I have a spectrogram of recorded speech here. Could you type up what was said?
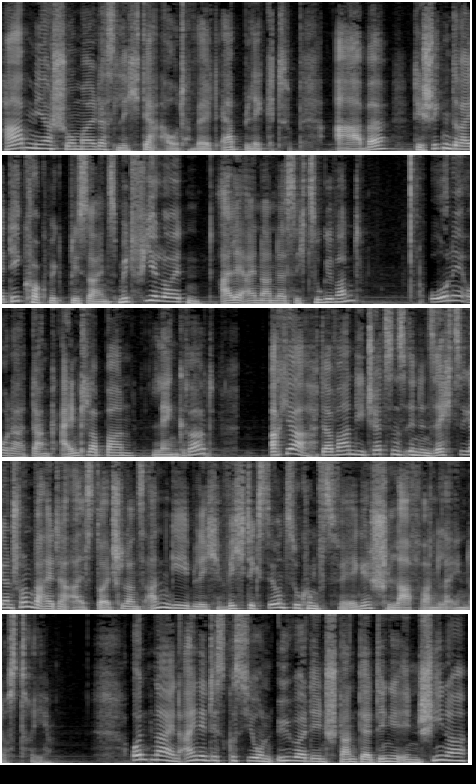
haben ja schon mal das Licht der Autowelt erblickt. Aber die schicken 3D-Cockpit-Designs mit vier Leuten, alle einander sich zugewandt, ohne oder dank einklappbaren Lenkrad Ach ja, da waren die Jetsons in den 60ern schon weiter als Deutschlands angeblich wichtigste und zukunftsfähige Schlafwandlerindustrie. Und nein, eine Diskussion über den Stand der Dinge in China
